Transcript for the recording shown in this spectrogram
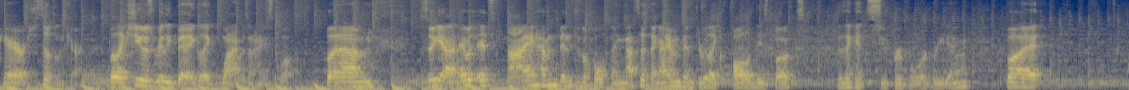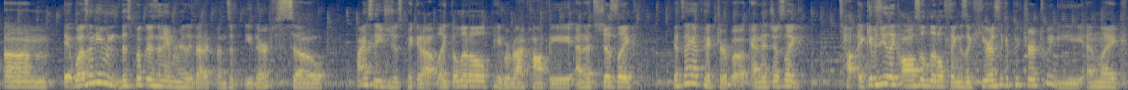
care. She still doesn't care, but like she was really big like when I was in high school. But um, so yeah, it, it's I haven't been through the whole thing. That's the thing. I haven't been through like all of these books because I get super bored reading. But um, it wasn't even this book isn't even really that expensive either. So I say you should just pick it up. Like the little paperback copy, and it's just like, it's like a picture book, and it just like, it gives you like also little things, like here's like a picture of Twiggy, and like,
